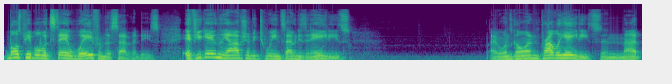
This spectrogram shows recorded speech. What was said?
most people would stay away from the 70s. If you gave them the option between 70s and 80s, everyone's going probably 80s, and not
